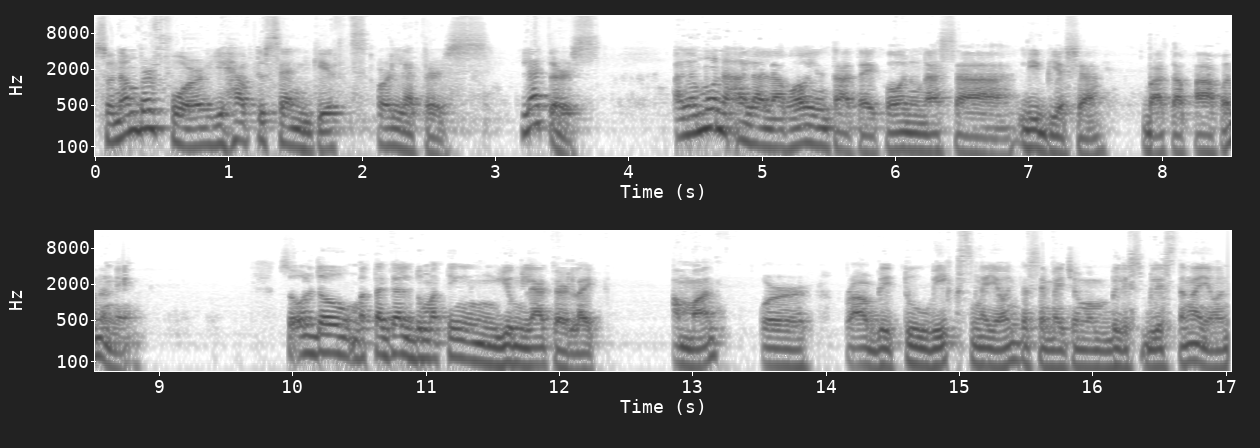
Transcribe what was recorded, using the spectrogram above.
So number four, you have to send gifts or letters. Letters. Alam mo, naalala ko yung tatay ko nung nasa Libya siya. Bata pa ako noon eh. So although matagal dumating yung letter like a month or probably two weeks ngayon kasi medyo mabilis-bilis na ngayon.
